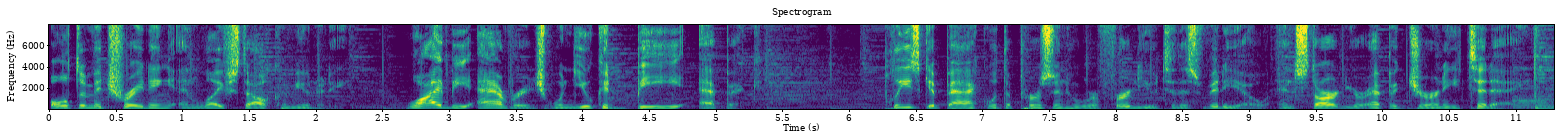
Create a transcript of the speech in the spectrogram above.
ultimate trading and lifestyle community. Why be average when you could be epic? Please get back with the person who referred you to this video and start your epic journey today.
